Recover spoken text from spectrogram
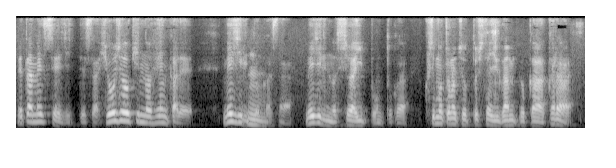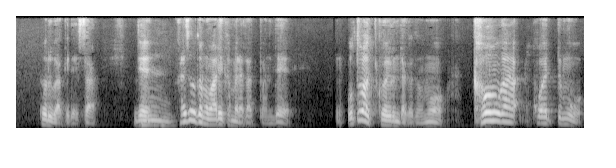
メタメッセージってさ、表情筋の変化で、目尻とかさ、目尻のシワ一本とか、口元のちょっとした歪みとかから撮るわけでさ、で、うん解像度の悪いカメラだったんで、音は聞こえるんだけども、顔がこうやっても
